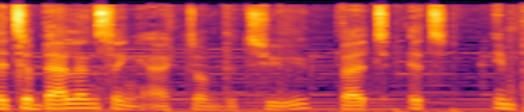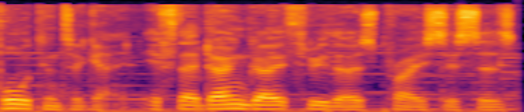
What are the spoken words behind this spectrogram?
it's a balancing act of the two, but it's important again. If they don't go through those processes,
